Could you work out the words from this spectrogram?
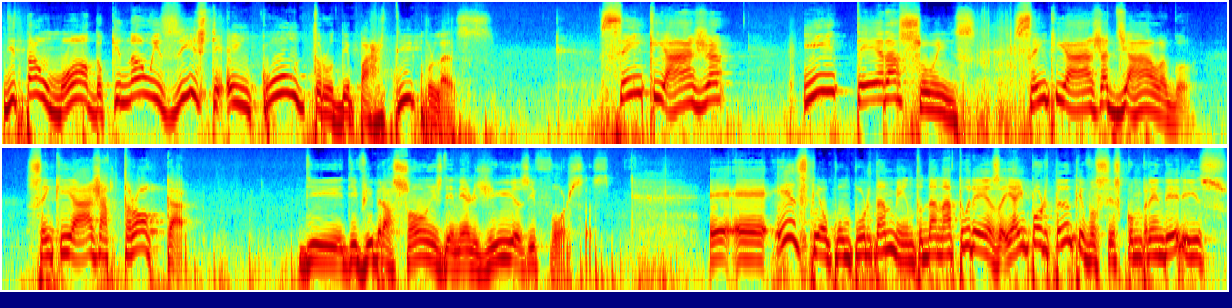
de tal modo que não existe encontro de partículas sem que haja interações, sem que haja diálogo, sem que haja troca de, de vibrações, de energias e forças. É, é, este é o comportamento da natureza. E é importante vocês compreender isso.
